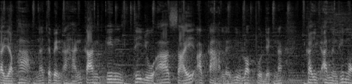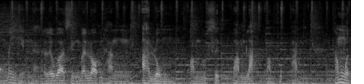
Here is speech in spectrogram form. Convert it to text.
กายภาพนะจะเป็นอาหารการกินที่อยู่อาศัยอากาศอะไรที่อยู่รอบตัวเด็กนะกับอีกอันหนึ่งที่มองไม่เห็นนะเรียกว่าสิ่งแวดล้อมทางอารมณ์ ความรู้สึก ความรัก ความผูกพัน ทั้งหมด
